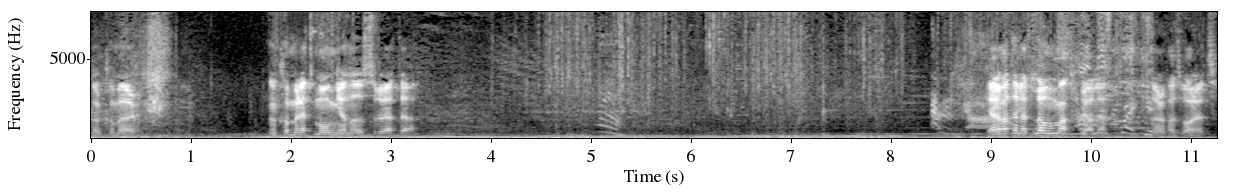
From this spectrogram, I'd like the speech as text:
De kommer... De kommer rätt många nu, så du vet det. Det hade varit en rätt lång match, eller? Det har det faktiskt varit.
